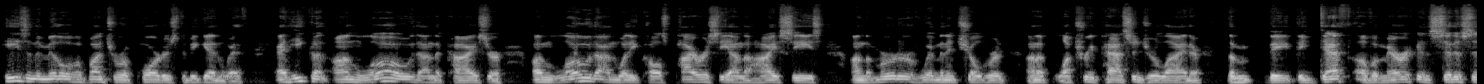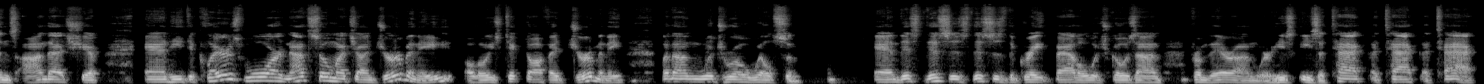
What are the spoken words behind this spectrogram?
he's in the middle of a bunch of reporters to begin with. And he can unload on the Kaiser, unload on what he calls piracy on the high seas, on the murder of women and children on a luxury passenger liner, the, the, the death of American citizens on that ship. And he declares war not so much on Germany, although he's ticked off at Germany, but on Woodrow Wilson. And this this is this is the great battle which goes on from there on, where he's he's attack, attack, attack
